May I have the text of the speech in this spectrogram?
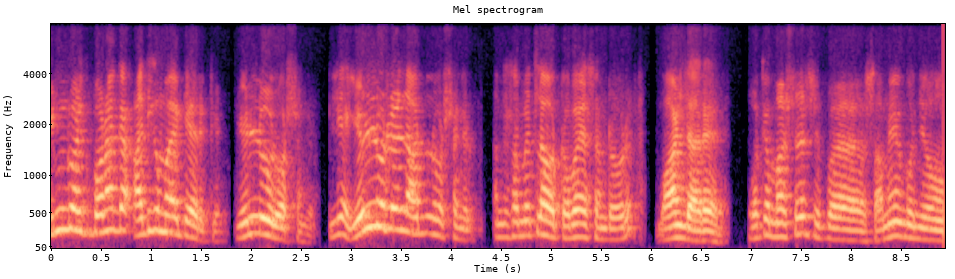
பின்வாங்கி போனாக்க அதிகமாகிட்டே இருக்கு. எழுநூறு வருஷங்கள். இல்லையா? எழுநூறுலேருந்து அறுநூறு வருஷங்கள். அந்த சமயத்தில் அவர் தொபயாஸ்ன்றவர் வாழ்ந்தார். ஓகே மாஸ்டர்ஸ் இப்போ சமயம் கொஞ்சம்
